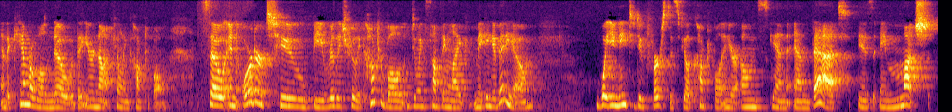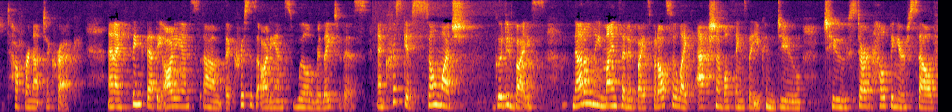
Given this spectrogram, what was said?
and the camera will know that you're not feeling comfortable. So in order to be really truly comfortable doing something like making a video, what you need to do first is feel comfortable in your own skin and that is a much tougher nut to crack. And I think that the audience, um, that Chris's audience will relate to this. And Chris gives so much good advice not only mindset advice, but also like actionable things that you can do to start helping yourself.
